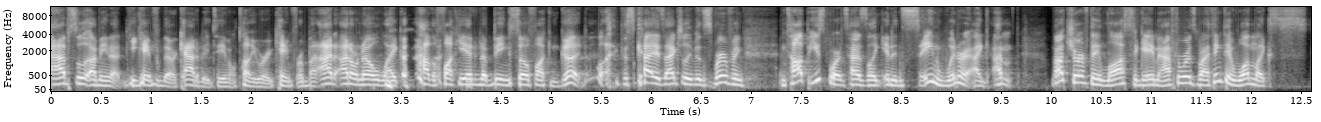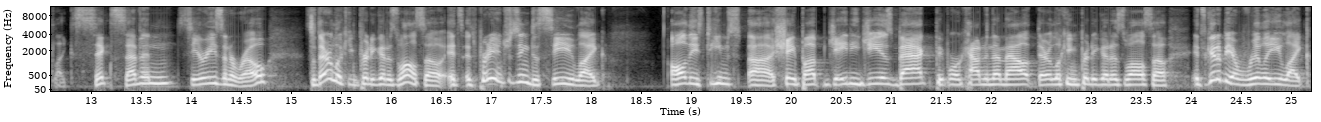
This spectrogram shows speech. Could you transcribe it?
absolutely. I mean, he came from their academy team. I'll tell you where he came from, but I, I don't know like how the fuck he ended up being so fucking good. Like this guy has actually been smurfing. And Top Esports has like an insane winner. I, I'm not sure if they lost the game afterwards, but I think they won like like six, seven series in a row. So they're looking pretty good as well. So it's it's pretty interesting to see like all these teams uh, shape up. JDG is back. People were counting them out. They're looking pretty good as well. So it's going to be a really like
